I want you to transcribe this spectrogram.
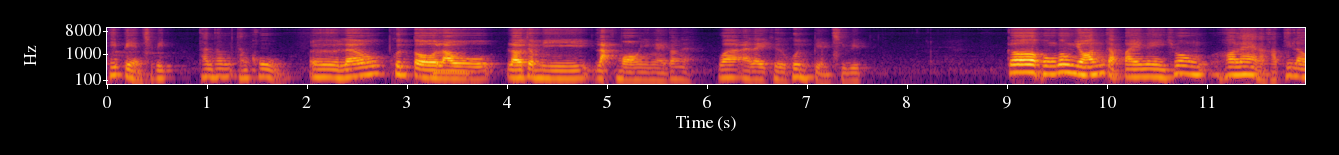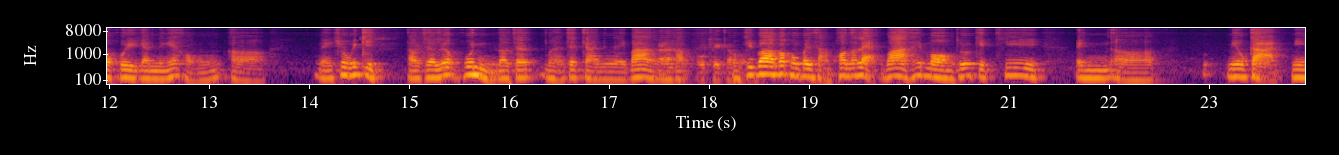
ที่เปลี่ยนชีวิตท่านทั้งทั้งคู่ เออแล้วคุณโตเราเราจะมีหลักมองยังไงบ้างอะว่าอะไรคือหุ้นเปลี่ยนชีวิต ก็คงต้องย้อนกลับไปในช่วงข้อแรกอะครับ ที่เราคุยกันในแง่ของเออในช่วงวิกฤตเราจะเลือกหุ้นเราจะบริหารจัดการยังไงบ้างนะครับโอเคครับผมคิดว่าก็คงเป็นสามข้อนั่นแหละว่าให้มองธุรกิจที่เป็นเอ่อมีโอกาสมี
